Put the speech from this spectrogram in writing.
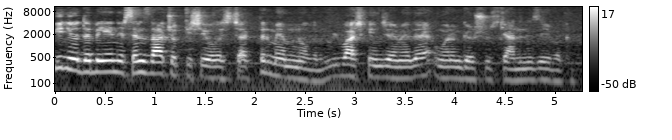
Videoda beğenirseniz daha çok kişiye ulaşacaktır. Memnun olurum. Bir başka incelemede umarım görüşürüz. Kendinize iyi bakın.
